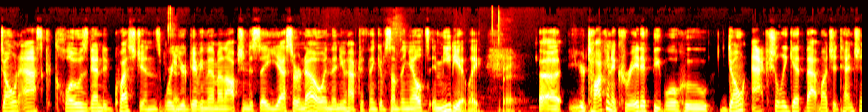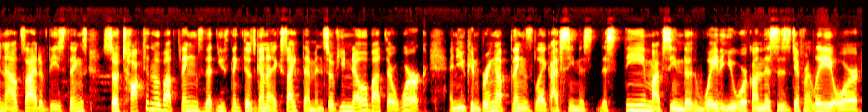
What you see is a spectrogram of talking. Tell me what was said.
Don't ask closed-ended questions where Okay. you're giving them an option to say yes or no and then you have to think of something else immediately right. Uh, you're talking to creative people who don't actually get that much attention outside of these things. So talk to them about things that you think there's going to excite them. And so if you know about their work and you can bring up things like I've seen this this theme, I've seen the way that you work on this is differently, or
